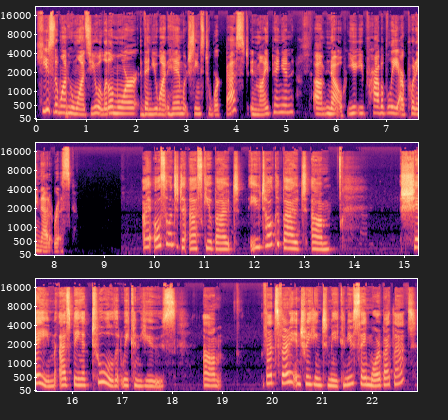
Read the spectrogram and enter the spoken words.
he's the one who wants you a little more than you want him, which seems to work best, in my opinion. Um, no, you, you probably are putting that at risk. I also wanted to ask you about you talk about um, shame as being a tool that we can use. Um, that's very intriguing to me. Can you say more about that?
